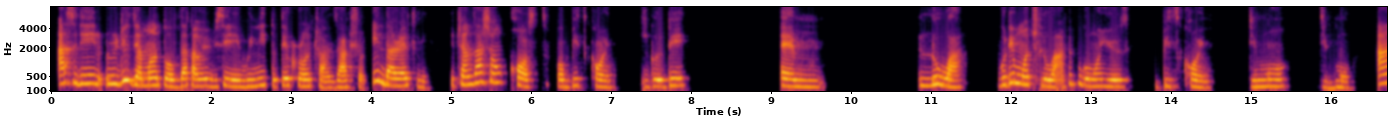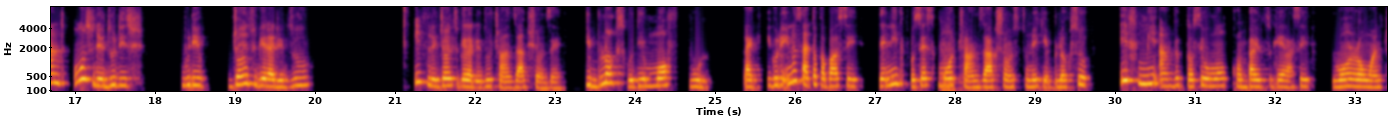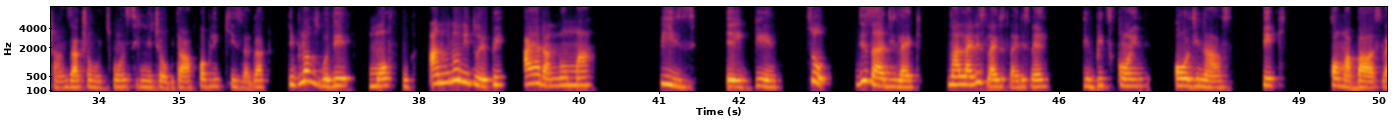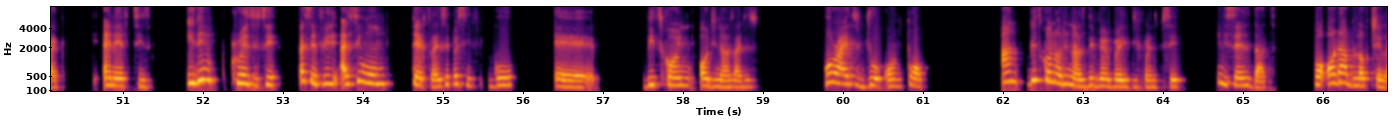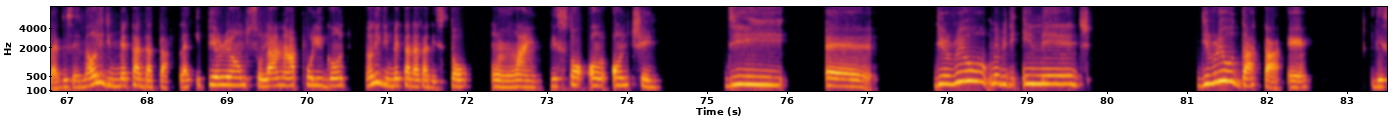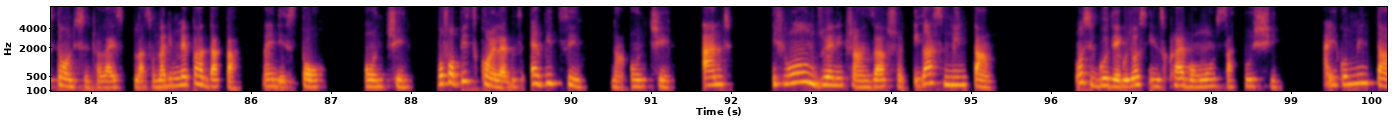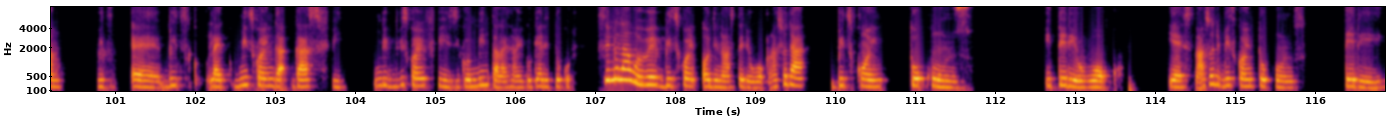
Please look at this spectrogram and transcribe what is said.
As e dey reduce the amount of data wey be say we need to take run transaction. Indirectly the transaction cost for bitcoin e go dey um lower go dey much lower and people go wan use bitcoin the more the more. And once we dey do this we dey join together they do if they join together they do transactions um the blocks go dey more full. Like you go you know say I talk about say they need to process more transactions to make a block. So if me and Victor say we wan combine together say we wan run one transaction with one signature with our public keys like that the blocks go dey more full. And we no need to pay higher than normal fees again. So these are the like na like this like this like this im the bitcoin ordinals take come about like NFTs e dey crazy say person I see one text like say person go um bitcoin ordinals like this go write joke on top and bitcoin ordinals dey very very different say in the sense that for other blockchain like this um na only the metadata like ethereum solana polygon not only the metadata they store online, they store on on chain. The uh the real maybe the image, the real data eh, they store on decentralized platform. Now the metadata now they store on chain. But for Bitcoin like this, everything now on chain. And if you won't do any transaction, it has mint am. Once you go there, you go just inscribe on one Satoshi and you go mint am with uh bit like Bitcoin ga- gas fee, Bitcoin fees. You go mint am like and you go get the token. Similar way way Bitcoin ordinals take work. Na so that Bitcoin tokens it take dey work. Yes, na so the Bitcoin tokens take dey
